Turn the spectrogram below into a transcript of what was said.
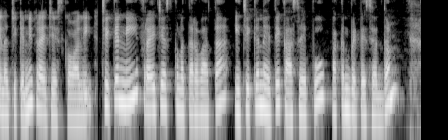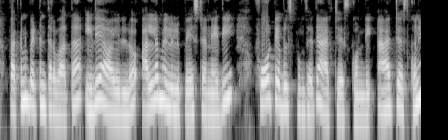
ఇలా చికెన్ని ఫ్రై చేసుకోవాలి. చికెన్ని ఫ్రై చేసుకున్న తర్వాత ఈ చికెన్ అయితే కాసేపు పక్కన పెట్టేసేద్దాం. పక్కన పెట్టిన తర్వాత ఇదే ఆయిల్లో అల్లం వెల్లుల్లి పేస్ట్ అనేది ఫోర్ టేబుల్ స్పూన్స్ అయితే యాడ్ చేసుకోండి. యాడ్ చేసుకొని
